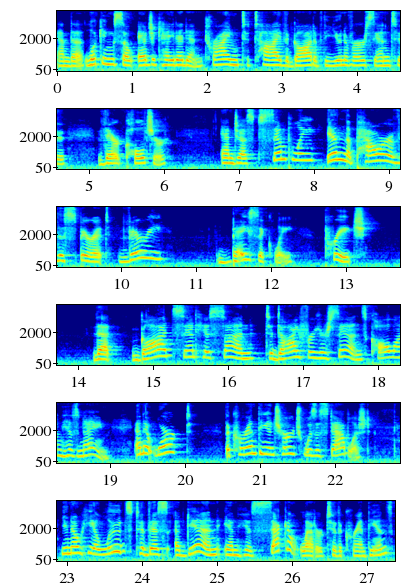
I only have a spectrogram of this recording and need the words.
and the looking so educated and trying to tie the God of the universe into their culture, and just simply, in the power of the Spirit, very basically preach that God sent his Son to die for your sins, call on his name. And it worked. The Corinthian church was established. You know, he alludes to this again in his second letter to the Corinthians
